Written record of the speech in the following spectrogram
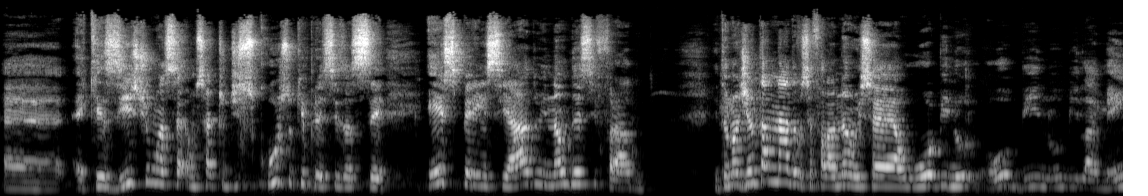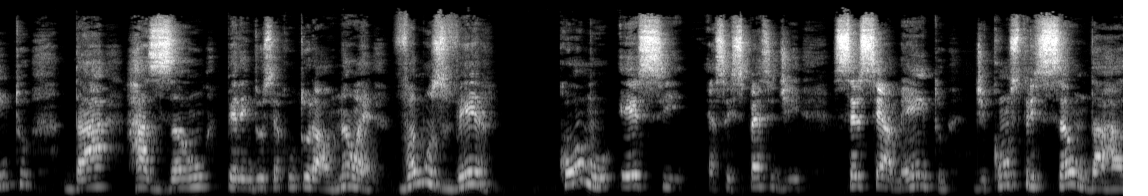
É, é que existe uma, um certo discurso que precisa ser experienciado e não decifrado. Então não adianta nada você falar, não, isso é o obnu, obnubilamento da razão pela indústria cultural. Não é. Vamos ver como esse essa espécie de cerceamento, de constrição da,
